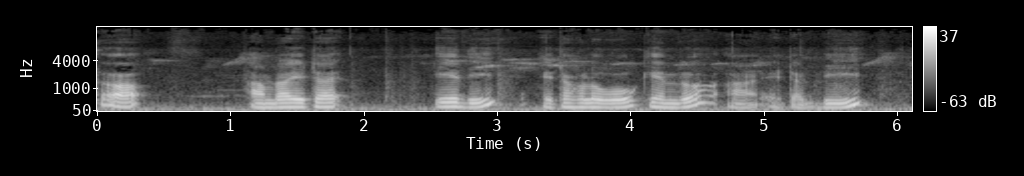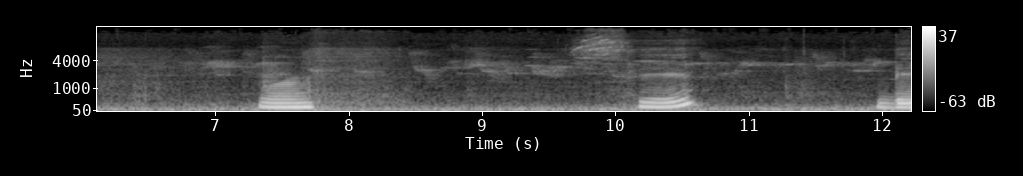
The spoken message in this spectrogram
তো আমরা এটা এ দিই, এটা হলো ও কেন্দ্র আর এটা বি সি ডি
